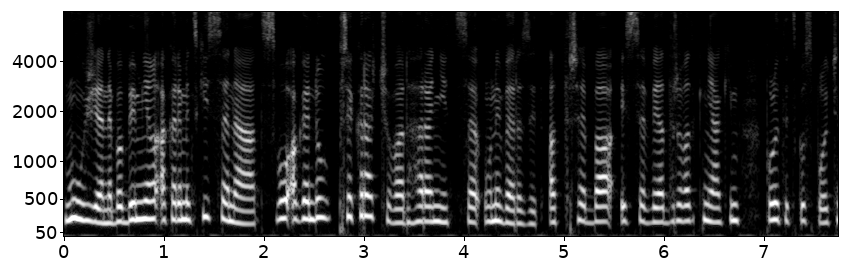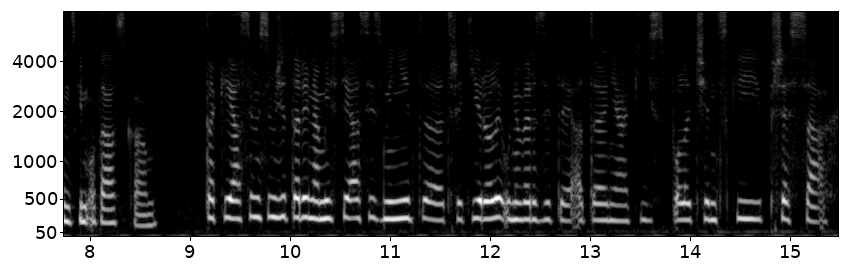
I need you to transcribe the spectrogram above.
může nebo by měl akademický senát svou agendu překračovat hranice univerzit a třeba i se vyjadřovat k nějakým politicko-společenským otázkám? Tak já si myslím, že tady na místě asi zmínit eh, třetí roli univerzity a to je nějaký společenský přesah.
